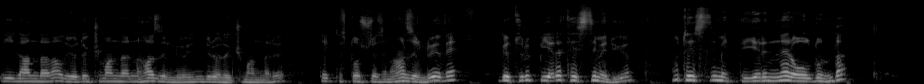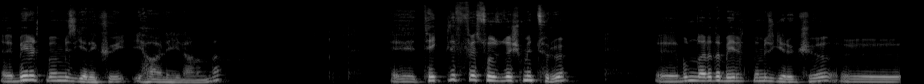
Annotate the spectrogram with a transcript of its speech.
ilandan alıyor, dokümanlarını hazırlıyor, indiriyor dokümanları, teklif dosyasını hazırlıyor ve götürüp bir yere teslim ediyor. Bu teslim ettiği yerin nere olduğunda e, belirtmemiz gerekiyor ihale ilanında. E, teklif ve sözleşme türü e, bunları da belirtmemiz gerekiyor. E,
